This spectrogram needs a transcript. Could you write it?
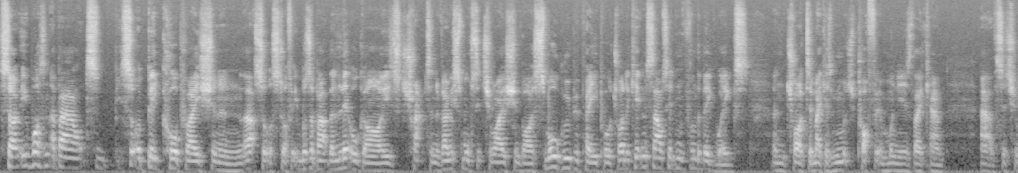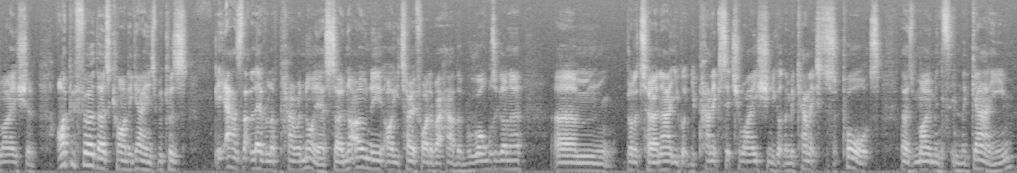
So it wasn't about sort of big corporation and that sort of stuff. It was about the little guys trapped in a very small situation by a small group of people trying to keep themselves hidden from the big wigs and try to make as much profit and money as they can out of the situation. I prefer those kind of games because it adds that level of paranoia. So not only are you terrified about how the rolls are going to um, got to turn out. You've got your panic situation. You've got the mechanics to support those moments in the game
